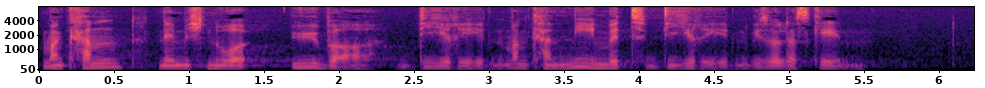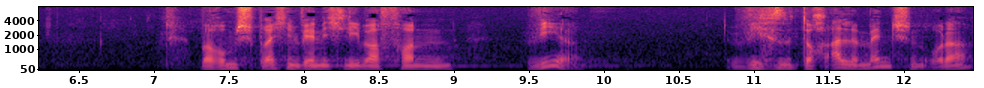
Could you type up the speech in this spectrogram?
Man kann nämlich nur über die reden. Man kann nie mit die reden. Wie soll das gehen? Warum sprechen wir nicht lieber von wir? Wir sind doch alle Menschen, oder?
